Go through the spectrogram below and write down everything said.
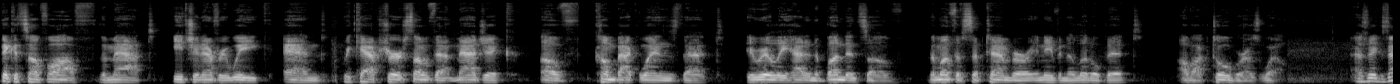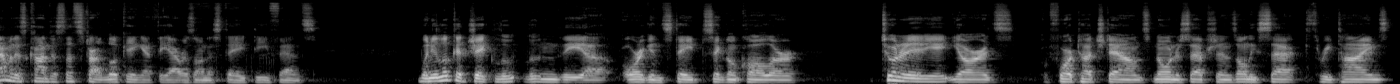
pick itself off the mat each and every week and recapture some of that magic of comeback wins that it really had an abundance of the month of September and even a little bit of October as well. As we examine this contest, let's start looking at the Arizona State defense. When you look at Jake Luton, the uh, Oregon State signal caller, 288 yards, four touchdowns, no interceptions, only sacked three times.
